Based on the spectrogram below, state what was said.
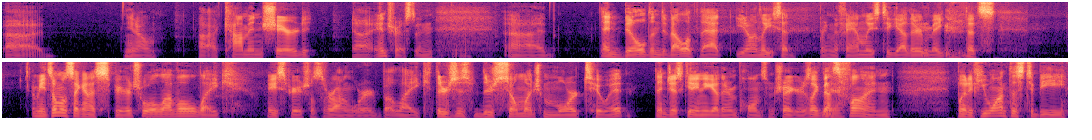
uh you know uh, common shared uh, interest and uh and build and develop that you know and like you said bring the families together make that's i mean it's almost like on a spiritual level like maybe spiritual's the wrong word but like there's just there's so much more to it than just getting together and pulling some triggers like that's Yeah. fun but if you want this to be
